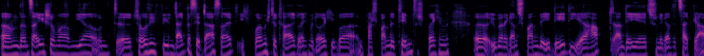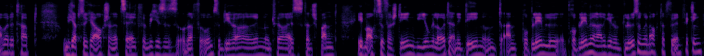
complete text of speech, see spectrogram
Ähm, dann sage ich schon mal Mia und äh, Josie, vielen Dank, dass ihr da seid. Ich freue mich total, gleich mit euch über ein paar spannende Themen zu sprechen, äh, über eine ganz spannende Idee, die ihr habt, an der ihr jetzt schon eine ganze Zeit gearbeitet habt. Und ich habe es euch ja auch schon erzählt, für mich ist es oder für uns und die Hörerinnen und Hörer ist es ganz spannend, eben auch zu verstehen, wie junge Leute an Ideen und an Problem, Probleme rangehen und Lösungen auch dafür entwickeln.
